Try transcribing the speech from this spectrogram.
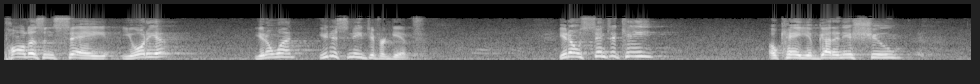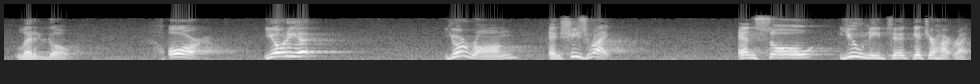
Paul doesn't say, Euodia, you know what? You just need to forgive. You know, Syntyche, okay, you've got an issue, let it go. Or, Euodia, you're wrong and she's right. And so you need to get your heart right.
